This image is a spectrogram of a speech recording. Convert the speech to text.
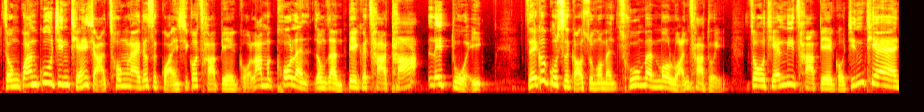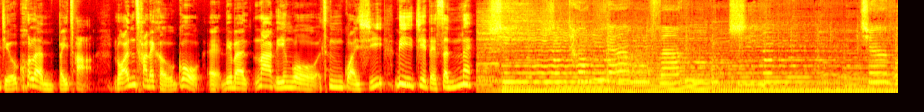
纵观古今天下，从来都是冠希哥插别个，哪么可能容忍别个插他的队？这个故事告诉我们：出门莫乱插队。昨天你查别个，今天就可能被查。乱查的后果，哎，你们哪个有我陈冠希理解得深呢？心痛的无法呼吸，找不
